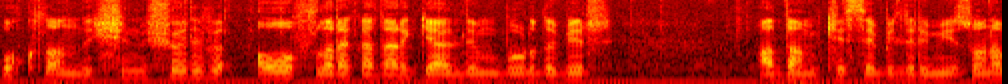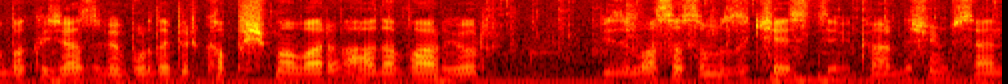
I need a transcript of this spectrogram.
Oklandık. Şimdi şöyle bir off'lara kadar geldim. Burada bir adam kesebilir miyiz ona bakacağız. Ve burada bir kapışma var. Aha da varıyor. Bizim asasımızı kesti. Kardeşim sen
